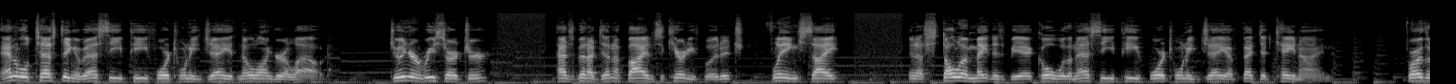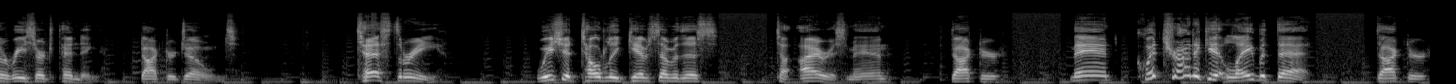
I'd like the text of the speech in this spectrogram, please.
Animal testing of SCP-420-J is no longer allowed. Junior Researcher has been identified in security footage, fleeing site, in a stolen maintenance vehicle with an SCP-420-J affected canine. Further research pending. Dr. Jones. Test 3 We should totally give some of this to Iris, man. Doctor. Man, quit trying to get laid with that. Doctor.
